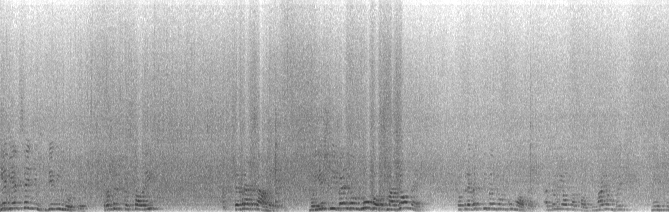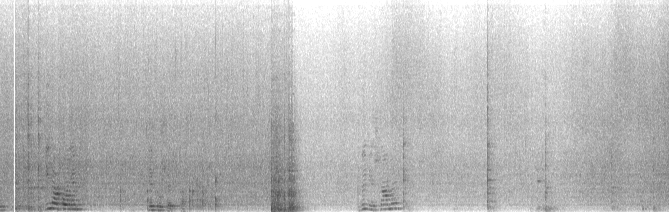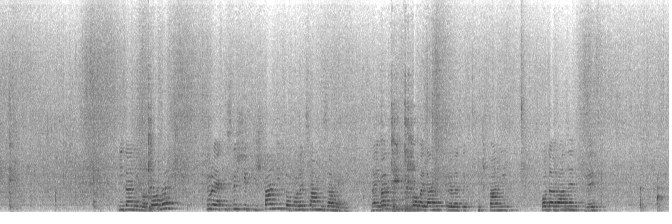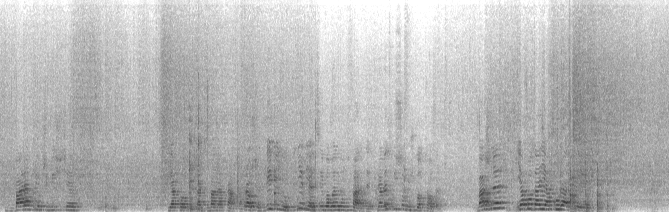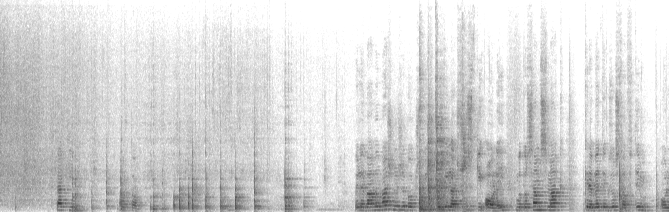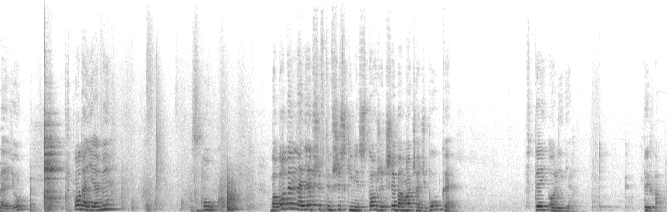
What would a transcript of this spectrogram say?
Nie więcej niż dwie minuty. Troszeczkę soli. Przewracamy. Bo jeśli będą długo smażone, to krewetki będą gumowe. A to nie o to chodzi. Mają być mięciutkie. I na koniec pietruszeczka. Wymieszamy. I danie gotowe, które jak jesteście w Hiszpanii, to polecam zamówić. Najbardziej typowe danie z krewetek w Hiszpanii, podawane w, barach i oczywiście jako tak zwana tapa. Proszę, dwie minuty, nie więcej, bo będą twarde. Krewetki są już gotowe. Ważne, ja podaję akurat y, takim oto. Wylewamy. Ważne, żeby oczywiście wylać wszystki olej, bo to sam smak krewetek został w tym oleju. Podajemy z bułką. Bo potem najlepsze w tym wszystkim jest to, że trzeba maczać bułkę w tej oliwie. Pycha.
